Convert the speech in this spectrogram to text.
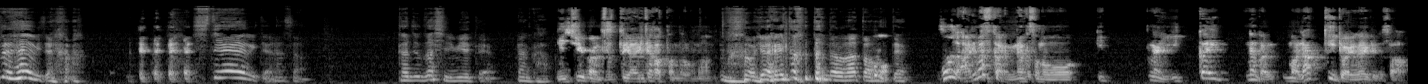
べーみたいな、してーみたいなさ、感じのダッシュに見えて、なんか、2週間ずっとやりたかったんだろうな。いや、やりたかったんだろうなと思って。そういうのありますからね。なんかその、い、何、一回、なんか、まあラッキーとは言えないけどさ、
